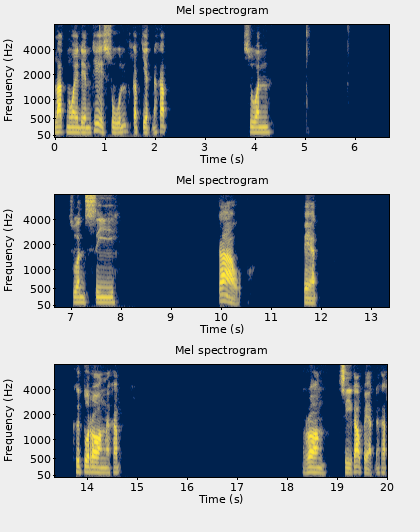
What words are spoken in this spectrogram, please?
หลักหน่วยเด่นที่ 0 กับ 7 นะครับ ส่วน ส่วน 4 9 8 คือตัวรองนะครับ รอง 498 นะครับ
